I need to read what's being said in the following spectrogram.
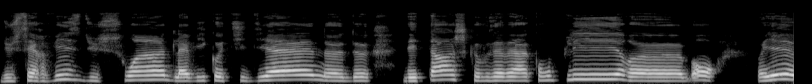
du service, du soin, de la vie quotidienne, de, des tâches que vous avez à accomplir, euh, bon, vous voyez,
